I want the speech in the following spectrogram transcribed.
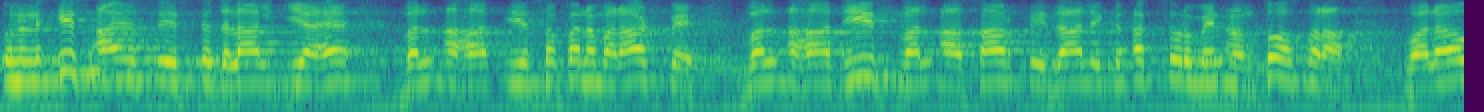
انہوں نے اس آیت سے استدلال کیا ہے ولاحاد یہ صفحہ نمبر آٹھ پہ والاحادیث والآثار فی ذالک اکثر من ان تحصرا ولو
